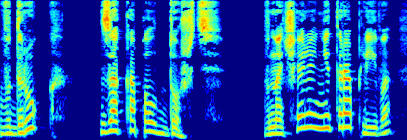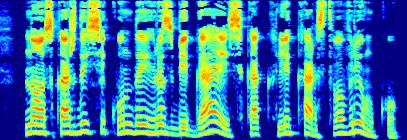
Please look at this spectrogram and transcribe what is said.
Вдруг закапал дождь. Вначале неторопливо, но с каждой секундой разбегаясь, как лекарство в рюмку.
